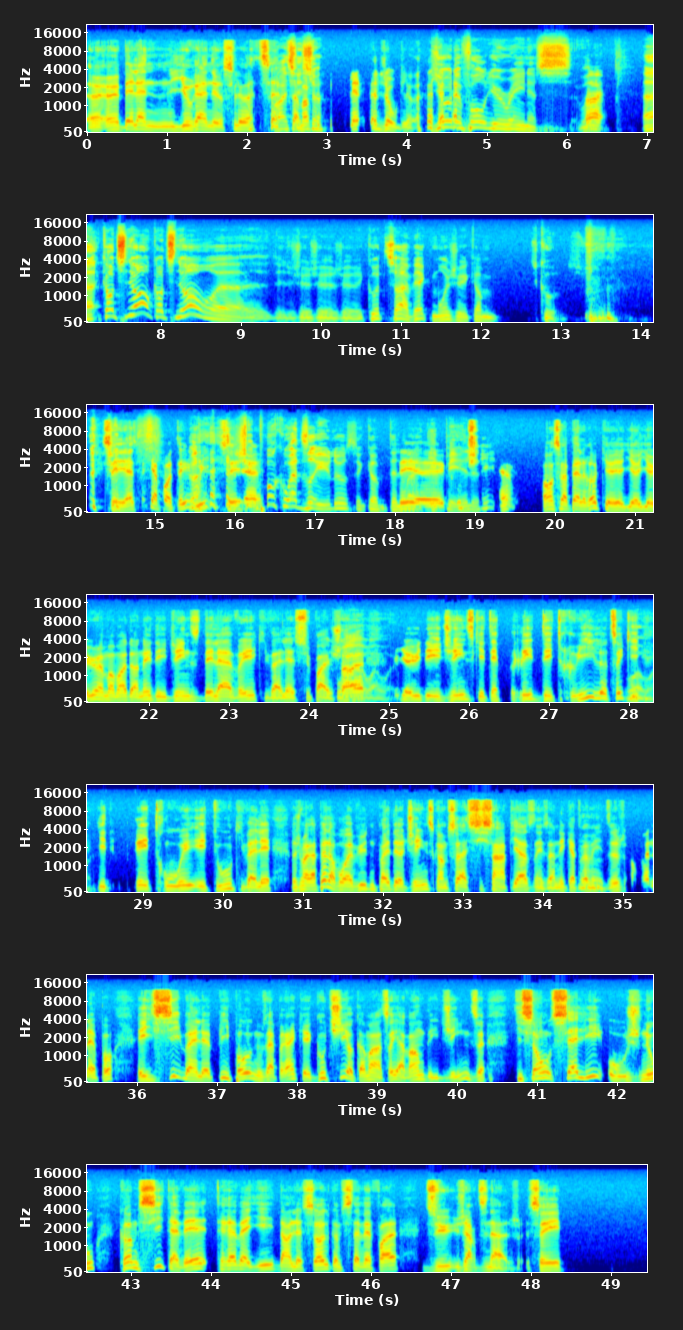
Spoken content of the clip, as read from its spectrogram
un, un bel an- Uranus. Là. Ça, Ouais, ça c'est marche ça. cette joke-là. Beautiful Uranus. Voilà. Ouais. Euh, continuons, continuons. euh, je, je- je- écoute ça avec. Moi, j'ai comme. Du coup. C'est assez capoté, oui. Je sais euh, pas quoi dire, là. C'est comme tellement euh, épais. là. Hein? On se rappellera qu'il y, a- il y a eu à un moment donné des jeans délavés qui valaient super cher. ouais, ouais. Il y a eu des jeans qui étaient pré-détruits, là, tu sais, qui, étaient pré-troués et tout, qui valaient. Je me rappelle avoir vu une paire de jeans comme ça à 600 pièces dans les années 90. Je n'en connais pas. Et ici, ben, le People nous apprend que Gucci a commencé à vendre des jeans qui sont salis aux genoux, comme si tu avais travaillé dans le sol, comme si tu avais fait du jardinage. C'est.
